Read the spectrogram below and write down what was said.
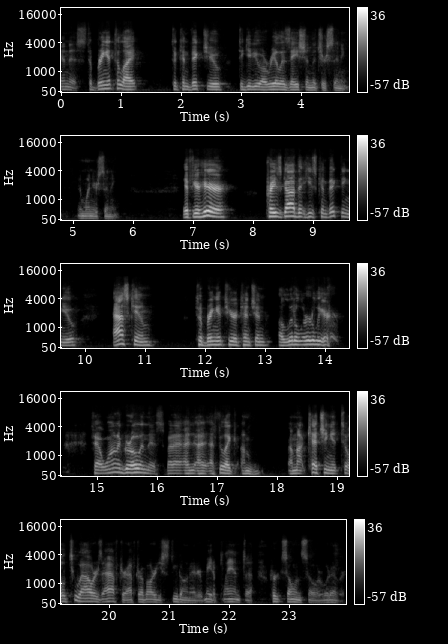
in this, to bring it to light, to convict you, to give you a realization that you're sinning and when you're sinning. If you're here, praise God that He's convicting you. Ask Him to bring it to your attention a little earlier. Say, I want to grow in this, but I, I, I feel like I'm, I'm not catching it till two hours after, after I've already stewed on it or made a plan to hurt so-and-so or whatever.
